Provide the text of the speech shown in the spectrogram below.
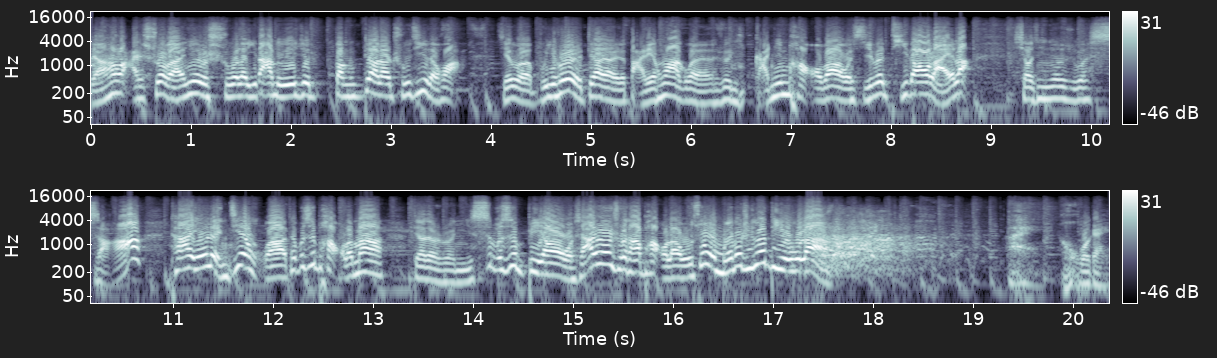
然后啊，说完又说了一大堆就帮调调出气的话，结果不一会儿，调调就打电话过来了，说：你赶紧跑吧，我媳妇提刀来了。”肖青就说啥？他还有脸见我？他不是跑了吗？调调说：“你是不是彪？我啥时候说他跑了？我说我摩托车丢了。”哎，活该！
